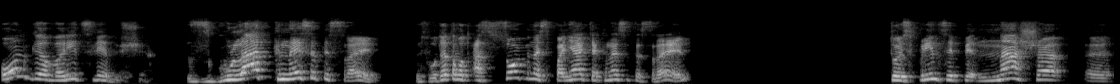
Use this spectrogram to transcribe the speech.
Он говорит следующее сгулат Кнесет Израиль. То есть вот эта вот особенность понятия Кнесет Израиль, то есть в принципе наша э,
